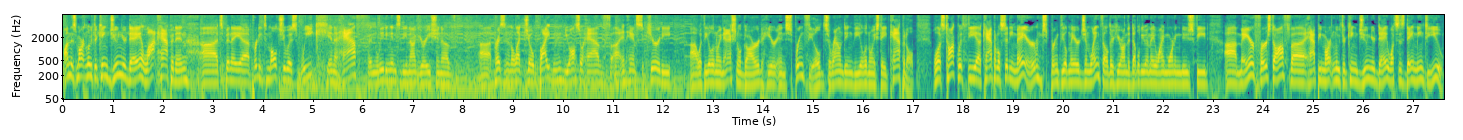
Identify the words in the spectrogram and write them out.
On this Martin Luther King Jr. Day, a lot happening. Uh, it's been a uh, pretty tumultuous week and a half, and leading into the inauguration of uh, President elect Joe Biden. You also have uh, enhanced security uh, with the Illinois National Guard here in Springfield surrounding the Illinois State Capitol. Well, let's talk with the uh, Capital City Mayor, Springfield Mayor Jim Langfelder, here on the WMAY Morning News feed. Mayor, first off, happy Martin Luther King Jr. Day. What's this day mean to you?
